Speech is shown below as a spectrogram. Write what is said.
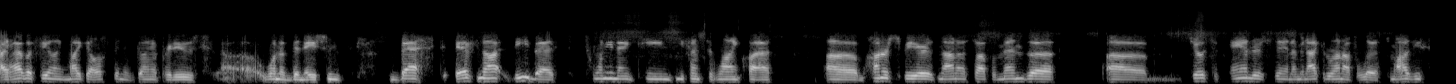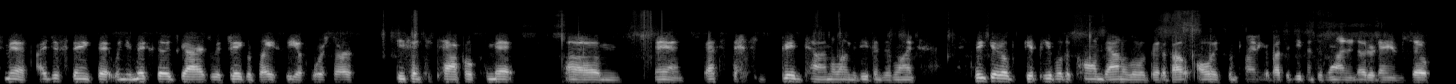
I have a feeling Mike Elston is going to produce uh, one of the nation's best, if not the best, 2019 defensive line class um, Hunter Spears, Nana Osafo-Mensah, um, Joseph Anderson. I mean, I could run off a list. Mazi Smith. I just think that when you mix those guys with Jacob Lacey, a four-star defensive tackle commit, um, man, that's that's big time along the defensive line. I think it'll get people to calm down a little bit about always complaining about the defensive line in Notre Dame. So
